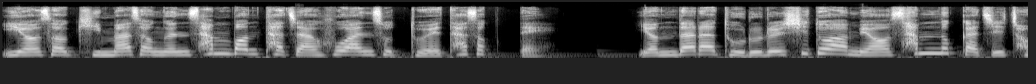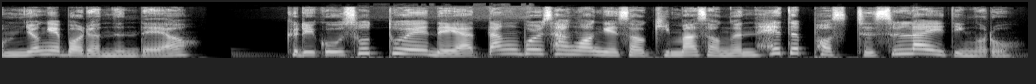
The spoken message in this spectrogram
이어서 김하성은 3번 타자 후안 소토의 타석대 연달아 도루를 시도하며 3루까지 점령해버렸는데요. 그리고 소토의 내야 땅볼 상황에서 김하성은 헤드퍼스트 슬라이딩으로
